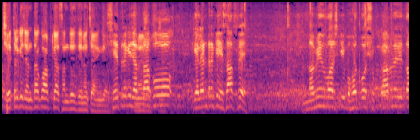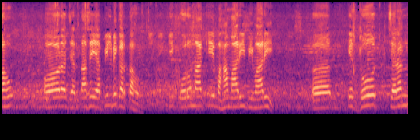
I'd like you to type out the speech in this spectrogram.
क्षेत्र की जनता को आप क्या संदेश देना चाहेंगे? क्षेत्र की जनता को कैलेंडर के हिसाब से नवीन वर्ष की बहुत बहुत शुभकामनाएँ देता हूँ और जनता से ये अपील भी करता हूँ कि कोरोना की महामारी बीमारी के दो चरण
